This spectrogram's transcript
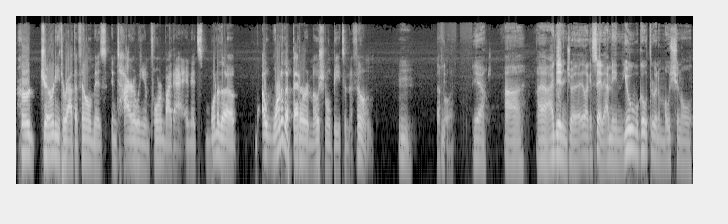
her journey throughout the film is entirely informed by that. And it's one of the uh, one of the better emotional beats in the film Definitely. Yeah. Uh, I, I did enjoy that. Like I said, I mean, you will go through an emotional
